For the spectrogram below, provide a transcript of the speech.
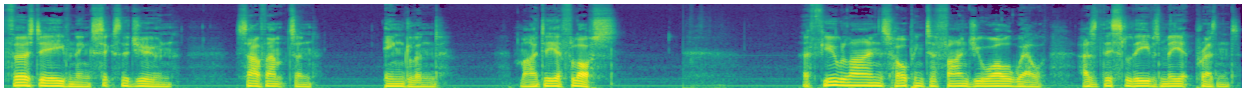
Thursday evening, 6th of June, Southampton, England. My dear Floss, A few lines hoping to find you all well, as this leaves me at present.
